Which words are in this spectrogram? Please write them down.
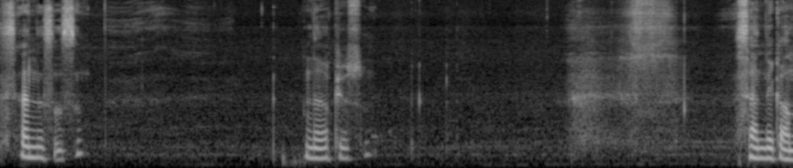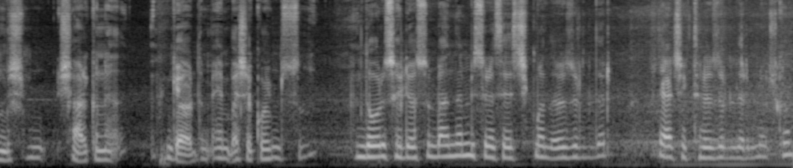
Sen nasılsın? Ne yapıyorsun? Sende kalmış şarkını gördüm. En başa koymuşsun. Doğru söylüyorsun. Benden bir süre ses çıkmadı. Özür dilerim. Gerçekten özür dilerim Loçkam.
